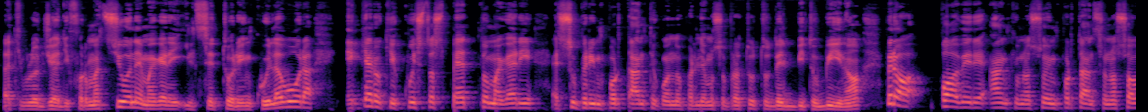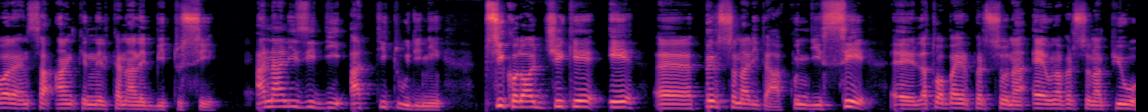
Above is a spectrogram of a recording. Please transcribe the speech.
la tipologia di formazione, magari il settore in cui lavora. È chiaro che questo aspetto magari è super importante quando parliamo soprattutto del B2B, no? Però può avere anche una sua importanza, una sua valenza anche nel canale B2C. Analisi di attitudini psicologiche e eh, personalità, quindi se eh, la tua buyer persona è una persona più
